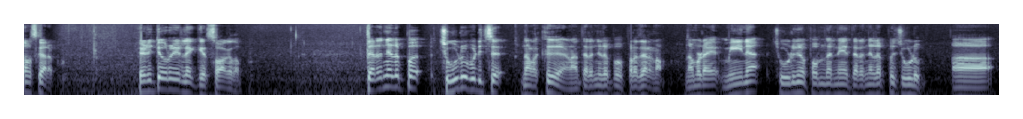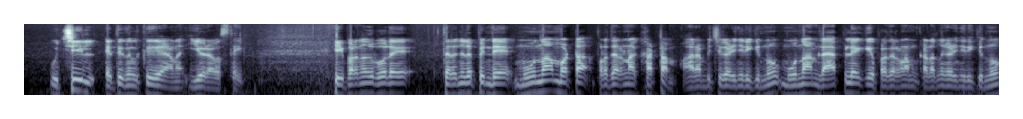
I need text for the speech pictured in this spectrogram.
നമസ്കാരം. എഡിറ്റോറിയലിലേക്ക് സ്വാഗതം. തെരഞ്ഞെടുപ്പ് ചൂടുപിടിച്ച് നടക്കുകയാണ്. തെരഞ്ഞെടുപ്പ് പ്രചരണം. നമ്മുടെ മീന ചൂടിനൊപ്പം തന്നെ തെരഞ്ഞെടുപ്പ് ചൂടും ഉച്ചയിൽ എത്തി നിൽക്കുകയാണ് ഈ ഒരു അവസ്ഥയിൽ. ഈ പറഞ്ഞതുപോലെ തെരഞ്ഞെടുപ്പിന്റെ മൂന്നാം വട്ട പ്രചരണ ഘട്ടം ആരംഭിച്ചു കഴിഞ്ഞിരിക്കുന്നു. മൂന്നാം ലാപ്പിലേക്ക് പ്രചരണം കടന്നു കഴിഞ്ഞിരിക്കുന്നു.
